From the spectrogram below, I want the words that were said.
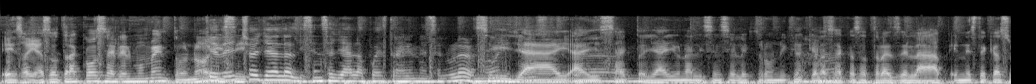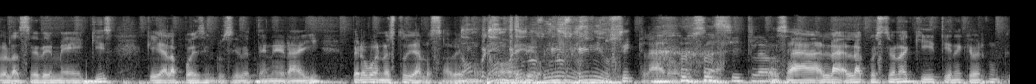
eso ya es otra cosa en el momento, ¿no? Que de hecho ya la licencia ya la puedes traer en el celular, ¿no? Sí, ya hay, hay, exacto, ya hay una licencia electrónica que la sacas a través de la app, en este caso de la CDMX, que ya la puedes inclusive tener ahí. Pero bueno, esto ya lo sabemos. Hombre, hombre, unos genios. Sí, claro. O sea, sí, claro. O sea, la, la, cuestión aquí tiene que ver con que,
